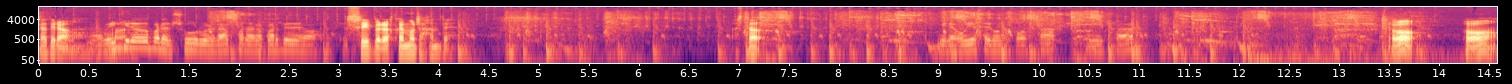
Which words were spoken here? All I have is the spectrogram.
¿Qué ha tirado? Habéis tirado para el sur, ¿verdad? Para la parte de abajo. Sí, pero es que hay mucha gente. Hasta... Mira, voy a hacer una cosa. Voy a usar... Oh, oh.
